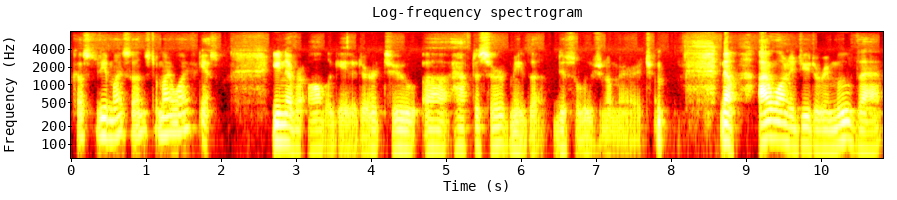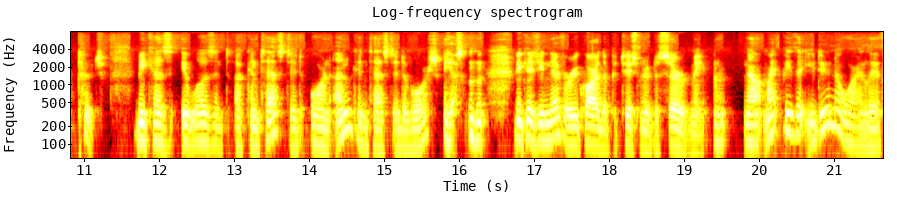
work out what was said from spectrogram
custody of my sons to my wife? Yes. You never obligated her to uh, have to serve me the dissolution of marriage. Now, I wanted you to remove that pooch because it wasn't a contested or an uncontested divorce. Yes, because you never required the petitioner to serve me. Now, it might be that you do know where I live.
